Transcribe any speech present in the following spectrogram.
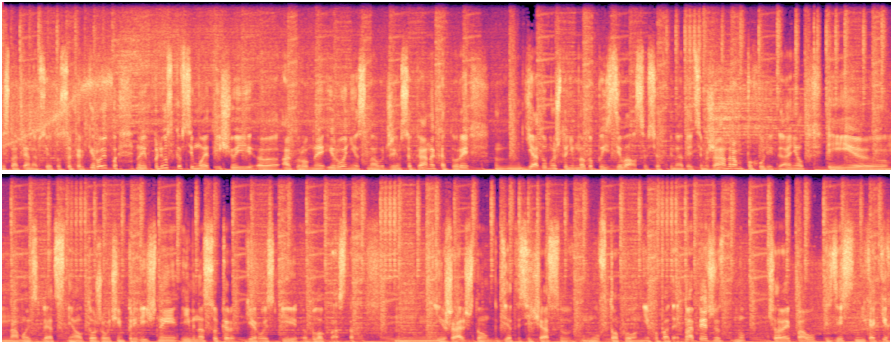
несмотря на всю эту супергеройку. Ну и плюс ко всему, это еще и э, огромная ирония самого Джеймса Гана, который, я думаю, что немного поиздевался все-таки над этим жанром, похулиганил и, э, на мой взгляд, снял тоже очень приличный именно супергеройский блокбастер. И жаль, что он где-то сейчас ну, в топы он не попадает. Но опять же, ну, Человек-паук, здесь никаких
